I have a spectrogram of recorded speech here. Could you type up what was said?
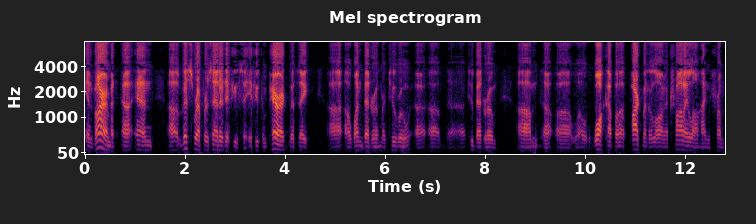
environment. and this represented, if you, if you compare it with a, a one-bedroom or two-room, two-bedroom um, uh, uh, walk-up apartment along a trolley line from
